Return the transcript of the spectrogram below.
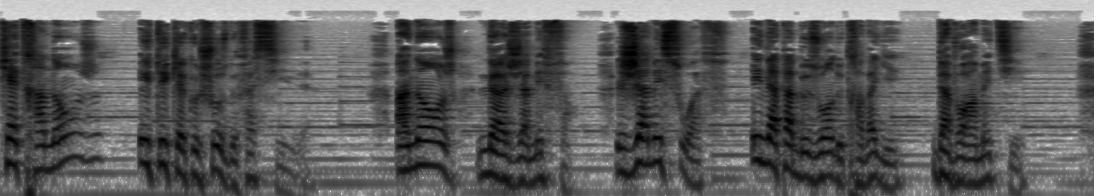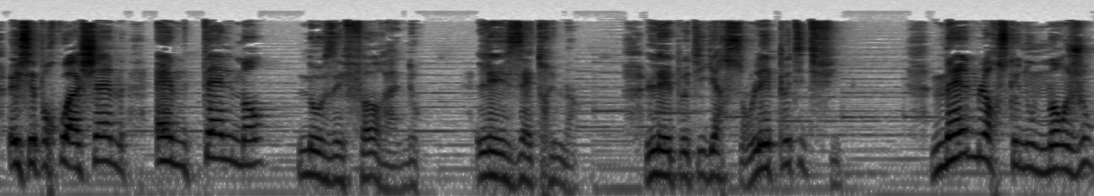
qu'être un ange était quelque chose de facile. Un ange n'a jamais faim, jamais soif, et n'a pas besoin de travailler, d'avoir un métier. Et c'est pourquoi Hachem aime tellement nos efforts à nous, les êtres humains, les petits garçons, les petites filles. Même lorsque nous mangeons,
